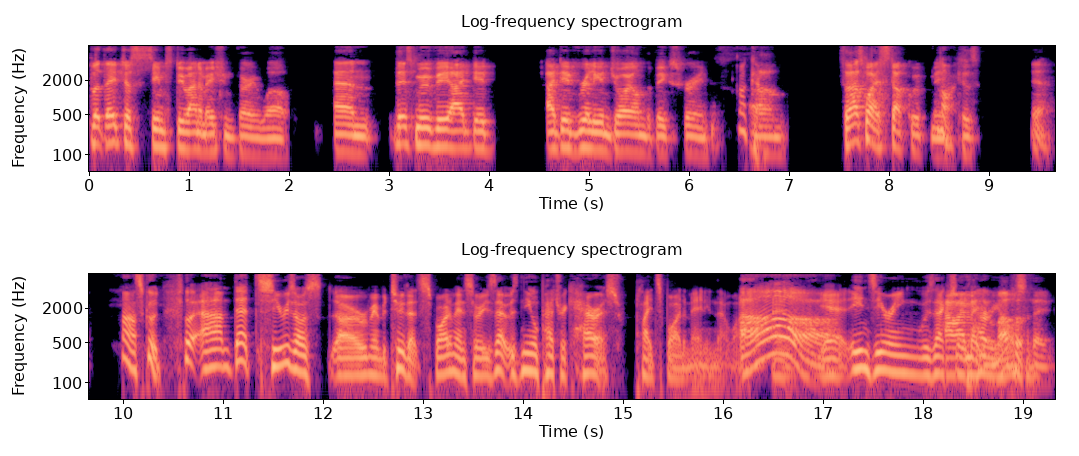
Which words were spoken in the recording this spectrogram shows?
but they just seem to do animation very well. And this movie, I did, I did really enjoy on the big screen. okay. Um, so that's why it stuck with me Nice. because Oh, that's good. Look, um, that series I was I remember too. That Spider-Man series that was Neil Patrick Harris played Spider-Man in that one. Ah. And, yeah. Ian Ziering was actually Harry Olsen. thing.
